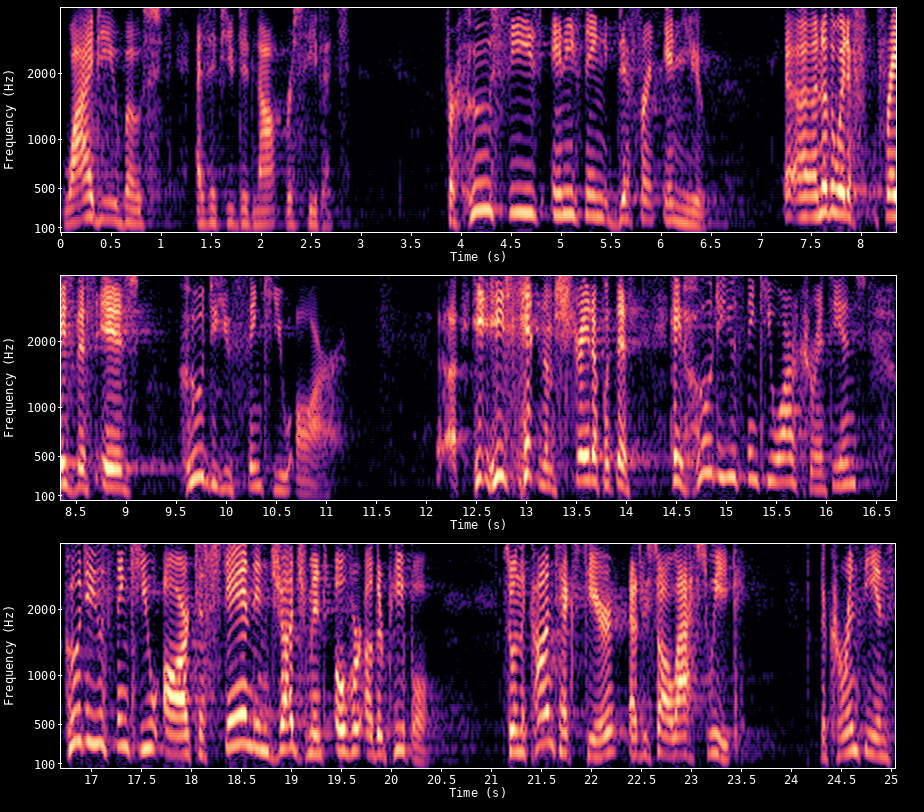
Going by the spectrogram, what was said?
why do you boast as if you did not receive it? For who sees anything different in you? Another way to phrase this is who do you think you are? Uh, he, he's hitting them straight up with this. Hey, who do you think you are, Corinthians? Who do you think you are to stand in judgment over other people? So, in the context here, as we saw last week, the Corinthians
